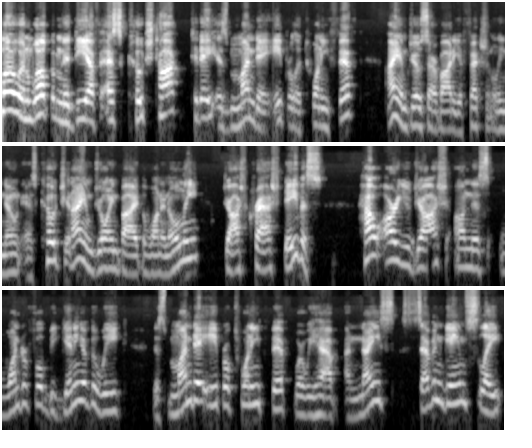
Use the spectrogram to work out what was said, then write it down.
Hello and welcome to DFS Coach Talk. Today is Monday, April the 25th. I am Joe Sarvati, affectionately known as Coach, and I am joined by the one and only Josh Crash Davis. How are you, Josh, on this wonderful beginning of the week, this Monday, April 25th, where we have a nice seven game slate,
